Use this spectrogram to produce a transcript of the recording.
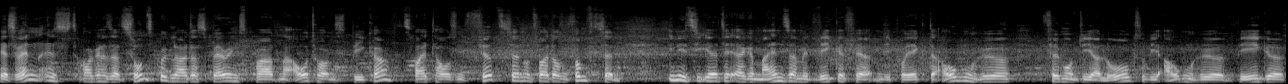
Der Sven ist Organisationsbegleiter, Sparingspartner, Autor und Speaker. 2014 und 2015 initiierte er gemeinsam mit Weggefährten die Projekte Augenhöhe, Film und Dialog sowie Augenhöhe, Wege,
